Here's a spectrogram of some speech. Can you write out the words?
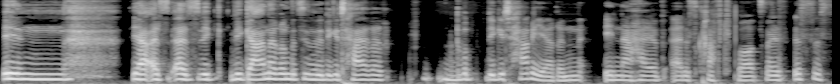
in ja als als Veganerin bzw. Vegetarier, Vegetarierin innerhalb äh, des Kraftsports, weil es ist es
